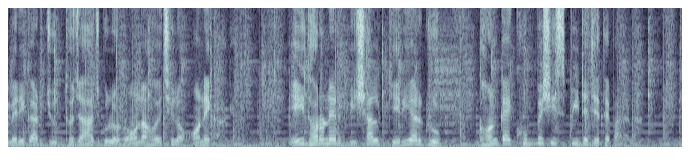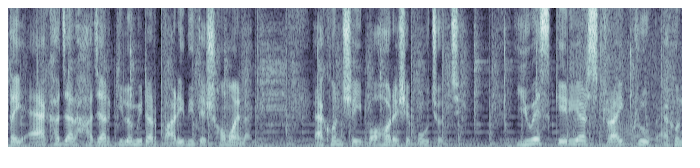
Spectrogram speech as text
আমেরিকার যুদ্ধজাহাজগুলো রওনা হয়েছিল অনেক আগে। এই ধরনের বিশাল কেরিয়ার গ্রুপ ঘন্টায় খুব বেশি স্পিডে যেতে পারে না, তাই এক হাজার হাজার কিলোমিটার পাড়ি দিতে সময় লাগে। এখন সেই বহর এসে পৌঁছচ্ছে। ইউএস কেরিয়ার স্ট্রাইক গ্রুপ এখন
